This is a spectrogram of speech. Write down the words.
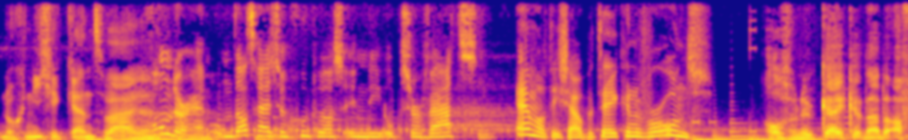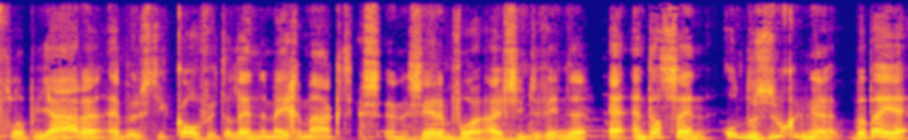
nog niet gekend waren. Wonder hem, omdat hij zo goed was in die observatie. En wat die zou betekenen voor ons. Als we nu kijken naar de afgelopen jaren, hebben we dus die COVID-ellende meegemaakt. Een serum voor uit zien te vinden. En, en, dat zijn onderzoekingen waarbij je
